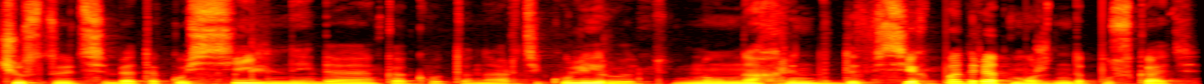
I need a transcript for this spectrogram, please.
чувствует себя такой сильной, да, как вот она артикулирует, ну нахрен да всех подряд можно допускать.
